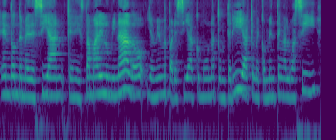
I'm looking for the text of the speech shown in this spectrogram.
en donde me decían que está mal iluminado y a mí me parecía como una tontería que me comenten algo así,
